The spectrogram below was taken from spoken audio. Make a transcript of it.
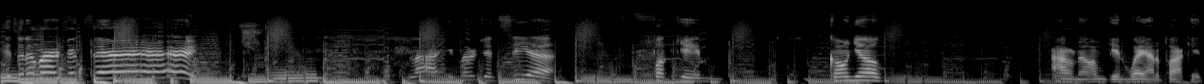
It's an emergency. La emergencia. Fucking coño. I don't know. I'm getting way out of pocket.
